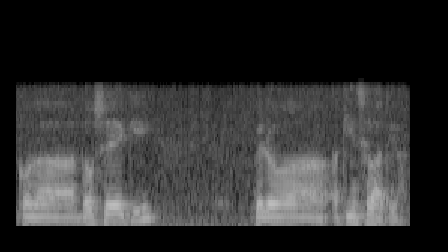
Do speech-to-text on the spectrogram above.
con la 12X, pero a, a 15 vatios.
